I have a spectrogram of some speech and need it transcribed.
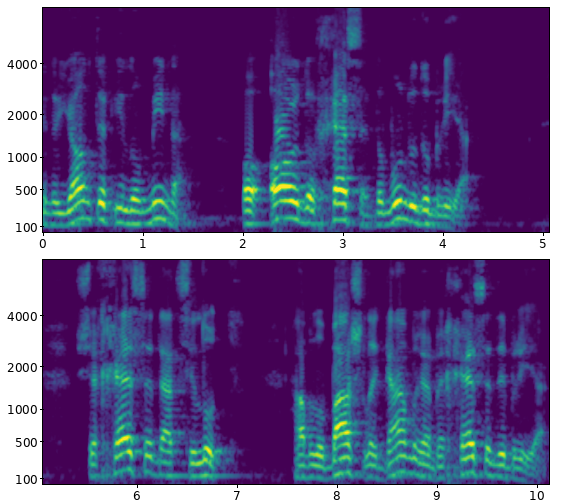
que no Yontev ilumina o or do Chesed, do mundo do Bria. Shechesed Atzilut, Hamlubash legamre bechesed de Bria,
